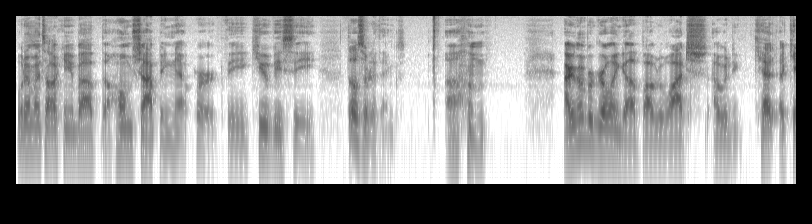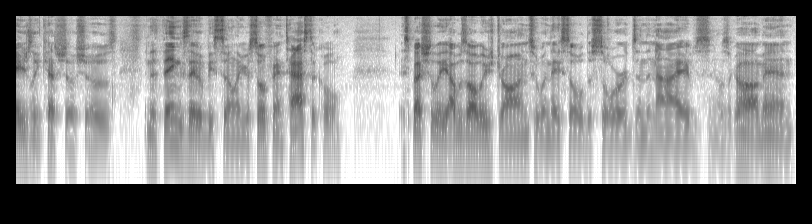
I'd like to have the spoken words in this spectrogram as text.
What am I talking about? The Home Shopping Network, the QVC, those sort of things. Um, I remember growing up, I would watch, I would ca- occasionally catch those shows, and the things they would be selling are so fantastical. Especially, I was always drawn to when they sold the swords and the knives, and I was like, oh man,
